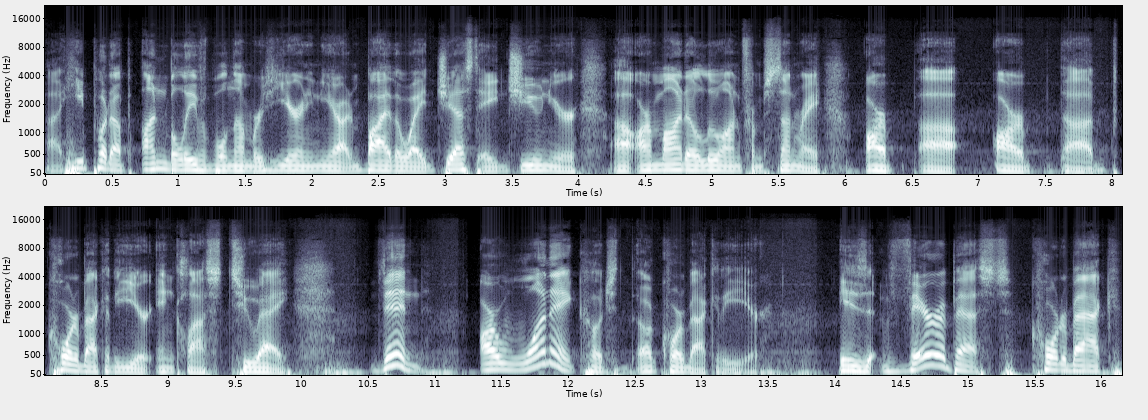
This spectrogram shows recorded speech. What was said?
Uh, he put up unbelievable numbers year in and year out. And by the way, just a junior, uh, Armando Luan from Sunray, our uh, our uh, quarterback of the year in Class 2A. Then our 1A coach uh, quarterback of the year is Veribest quarterback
